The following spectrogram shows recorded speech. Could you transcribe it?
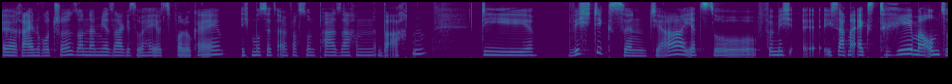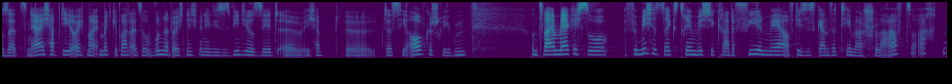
äh, reinrutsche, sondern mir sage so, hey, ist voll okay, ich muss jetzt einfach so ein paar Sachen beachten, die wichtig sind, ja, jetzt so für mich, äh, ich sag mal, extremer umzusetzen. Ja, ich habe die euch mal mitgebracht, also wundert euch nicht, wenn ihr dieses Video seht. Äh, ich habe äh, das hier aufgeschrieben. Und zwar merke ich so, für mich ist es extrem wichtig, gerade viel mehr auf dieses ganze Thema Schlaf zu achten.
